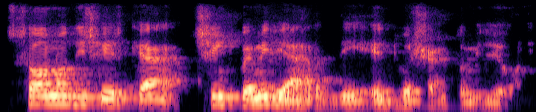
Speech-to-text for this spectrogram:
sono di circa 5 miliardi e 200 milioni.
